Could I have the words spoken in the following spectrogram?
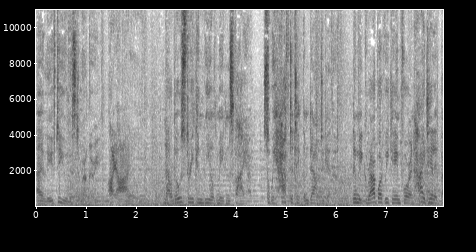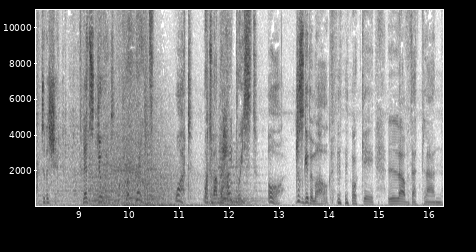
I leave to you, Mr. Mercury. Aye, aye. Now those three can wield Maiden's Fire, so we have to take them down together. Then we grab what we came for and hightail it back to the ship. Let's do it. W- wait. What? What about the High Priest? Oh, just give him a hug. okay, love that plan.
